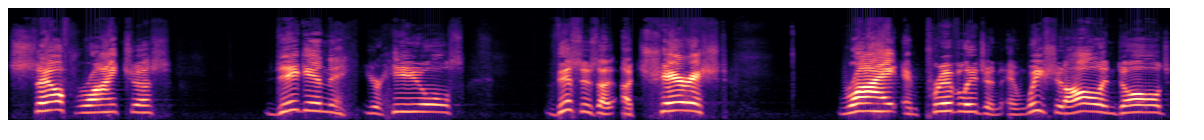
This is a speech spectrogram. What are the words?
self righteous, dig in your heels, this is a, a cherished right and privilege, and, and we should all indulge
